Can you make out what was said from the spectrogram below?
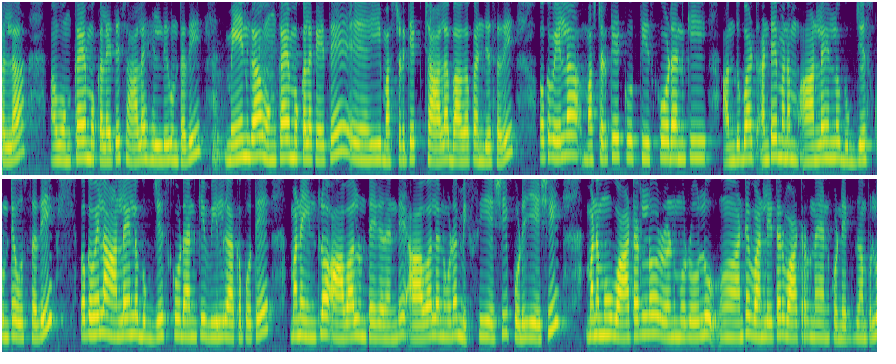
వల్ల ఆ వంకాయ మొక్కలు అయితే చాలా హెల్దీగా ఉంటుంది. మెయిన్గా వంకాయ మొక్కలకైతే ఈ మస్టర్డ్ కేక్ చాలా బాగా పనిచేస్తుంది. ఒకవేళ మస్టర్డ్ కేక్ తీసుకోవడానికి అందుబాటు అంటే మనం ఆన్లైన్లో బుక్ చేసుకుంటే వస్తుంది. ఒకవేళ ఆన్లైన్లో బుక్ చేసుకోవడానికి వీలు కాకపోతే మన ఇంట్లో ఆవాలు ఉంటాయి కదండి ఆవాలను కూడా మిక్సీ చేసి పొడి చేసి మనము వాటర్లో రెండు మూడు రోజులు అంటే వన్ లీటర్ వాటర్ ఉన్నాయనుకోండి ఎగ్జాంపుల్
